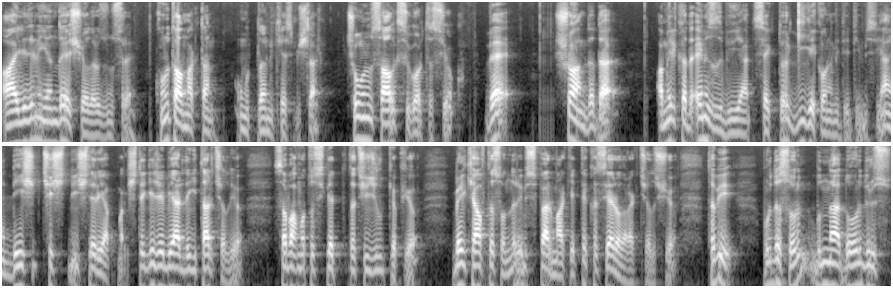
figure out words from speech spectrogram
Ailelerinin yanında yaşıyorlar uzun süre. Konut almaktan umutlarını kesmişler. Çoğunun sağlık sigortası yok. Ve şu anda da Amerika'da en hızlı büyüyen sektör gig ekonomi dediğimiz. Yani değişik çeşitli işleri yapmak. İşte gece bir yerde gitar çalıyor. Sabah motosiklet taşıyıcılık yapıyor. Belki hafta sonları bir süpermarkette kasiyer olarak çalışıyor. Tabii burada sorun bununla doğru dürüst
